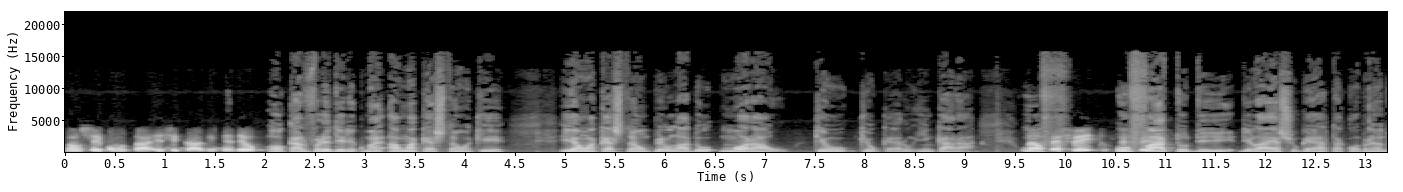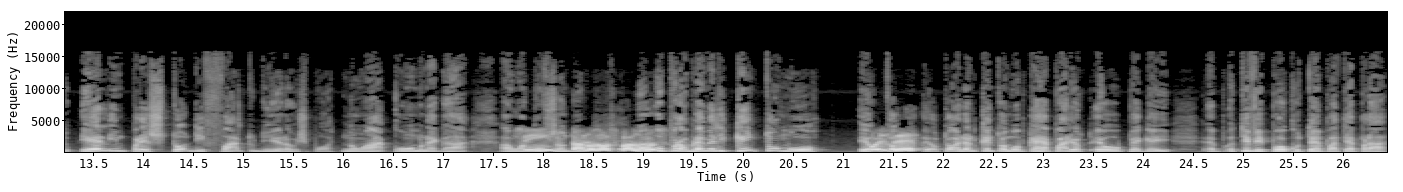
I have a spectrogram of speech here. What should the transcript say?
Não sei como está esse caso, entendeu? Ô, Carlos Frederico, mas há uma questão aqui, e é uma questão pelo lado moral que eu, que eu quero encarar. O, Não, perfeito. O fato de, de Laércio Guerra estar tá cobrando, ele emprestou de fato dinheiro ao esporte. Não há como negar a uma Sim, porção tá no nosso balanço. O, o problema é ele quem tomou. Eu pois tô, é. eu tô olhando quem tomou, porque repare, eu, eu peguei, eh, eu tive pouco tempo até para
